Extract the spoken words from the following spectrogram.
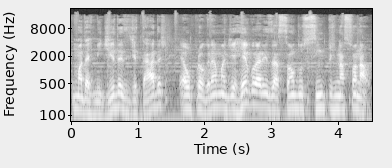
Uma das medidas editadas é o Programa de Regularização do Simples Nacional.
